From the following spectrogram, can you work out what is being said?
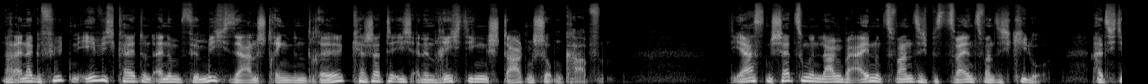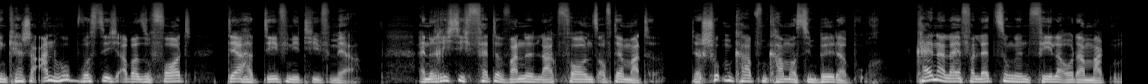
Nach einer gefühlten Ewigkeit und einem für mich sehr anstrengenden Drill kescherte ich einen richtigen starken Schuppenkarpfen. Die ersten Schätzungen lagen bei 21 bis 22 Kilo. Als ich den Kescher anhob, wusste ich aber sofort, der hat definitiv mehr. Eine richtig fette Wanne lag vor uns auf der Matte. Der Schuppenkarpfen kam aus dem Bilderbuch. Keinerlei Verletzungen, Fehler oder Macken.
